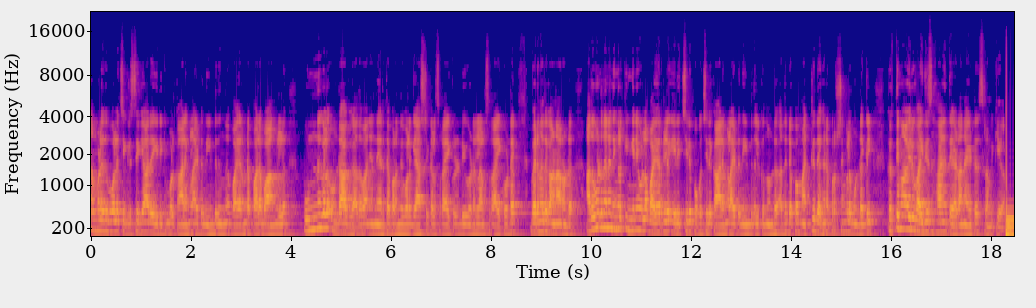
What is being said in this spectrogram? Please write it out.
നമ്മൾ ഇതുപോലെ ചികിത്സിക്കാതെ ഇരിക്കുമ്പോൾ കാലങ്ങളായിട്ട് നീണ്ടു നിന്ന് വയറിന്റെ പല ഭാഗങ്ങളിൽ പുണ്ണുകൾ ഉണ്ടാകുക. അഥവാ ഞാൻ നേരത്തെ പറഞ്ഞതുപോലെ ഗ്യാസ്ട്രിക് അൾസർ ആയിക്കോട്ടെ ഡ്യൂഡൽ അൾസർ ആയിക്കോട്ടെ വരുന്നത് കാണാറുണ്ട്. അതുകൊണ്ട് തന്നെ നിങ്ങൾക്ക് ഇങ്ങനെയുള്ള വയറിൽ എരിച്ചിൽ പുകച്ചിൽ കാലങ്ങളായിട്ട് നീണ്ടു നിൽക്കുന്നുണ്ട്. അതിന്റെ ഒപ്പം മറ്റ് ദഹന പ്രശ്നങ്ങളും ഉണ്ടെങ്കിൽ കൃത്യമായൊരു വൈദ്യസഹായം തേടാനായിട്ട് ശ്രമിക്കുക.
